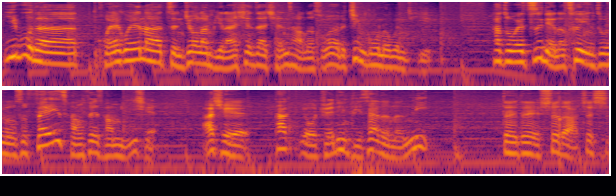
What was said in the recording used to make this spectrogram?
伊布的回归呢，拯救了米兰现在前场的所有的进攻的问题。他作为支点的策应作用是非常非常明显，而且他有决定比赛的能力。对对是的，这是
